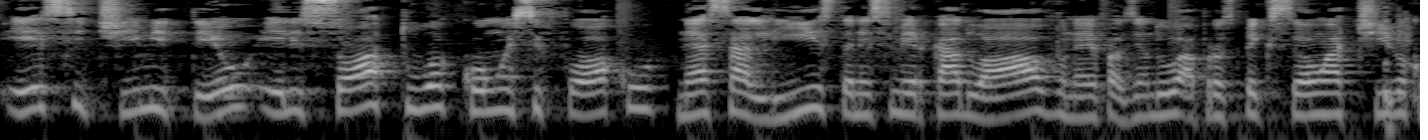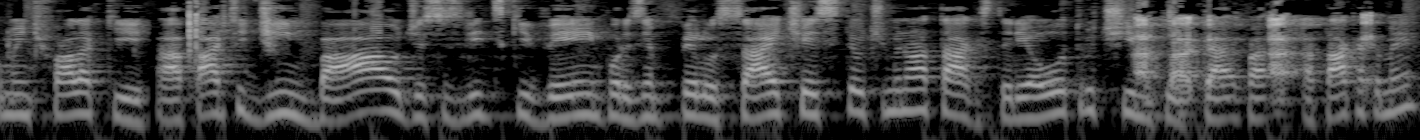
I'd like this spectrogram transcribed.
esse time teu, ele só atua com esse foco nessa lista, nesse mercado-alvo, né? Fazendo a prospecção ativa, como a gente fala aqui. A parte de embalde, esses leads que vêm, por exemplo, pelo site, esse teu time não ataca. Você teria outro time ataca, que ataca também?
